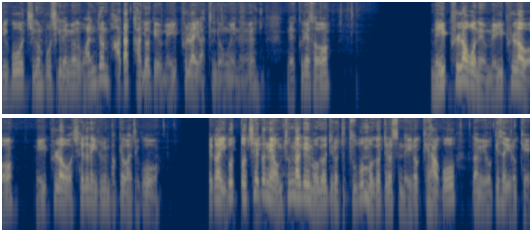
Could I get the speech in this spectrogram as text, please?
그리고 지금 보시게 되면 완전 바닥 가격이에요. 메이플라이 같은 경우에는. 네, 그래서 메이플라워네요. 메이플라워. 메이플라워 최근에 이름이 바뀌어가지고 제가 이것도 최근에 엄청나게 먹여드렸죠. 두 번 먹여드렸습니다. 이렇게 하고 그다음에 여기서 이렇게.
